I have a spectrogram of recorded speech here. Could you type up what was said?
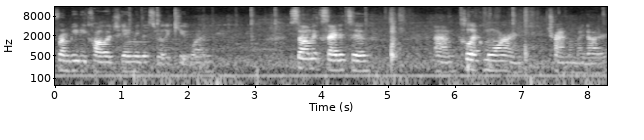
from beauty college gave me this really cute one. So I'm excited to um, collect more and try them on my daughter.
